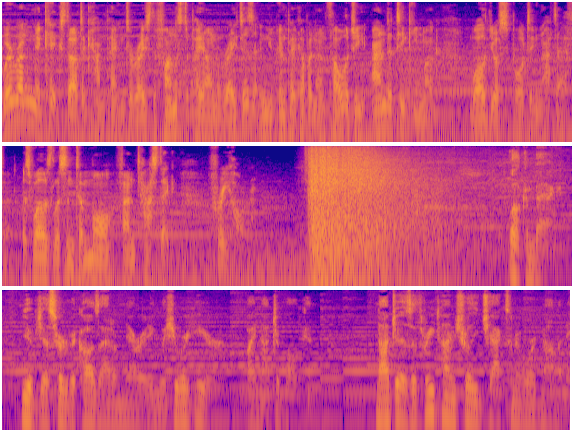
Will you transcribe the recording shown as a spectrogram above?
We're running a Kickstarter campaign to raise the funds to pay our narrators, and you can pick up an anthology and a tiki mug while you're supporting that effort, as well as listen to more fantastic free horror. Welcome back. You have just heard Because Adam narrating Wish You Were Here by Nadia Bulkin. Nadia is a three time Shirley Jackson Award nominee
